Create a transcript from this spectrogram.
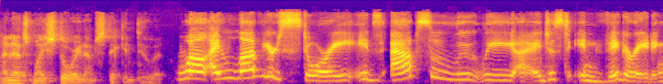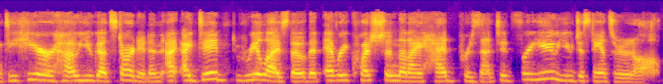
and that's my story and i'm sticking to it. Well i love your story. It's absolutely I, just invigorating to hear how you got started. And I, I, did realize though that every question that i had presented for you you just answered it all.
